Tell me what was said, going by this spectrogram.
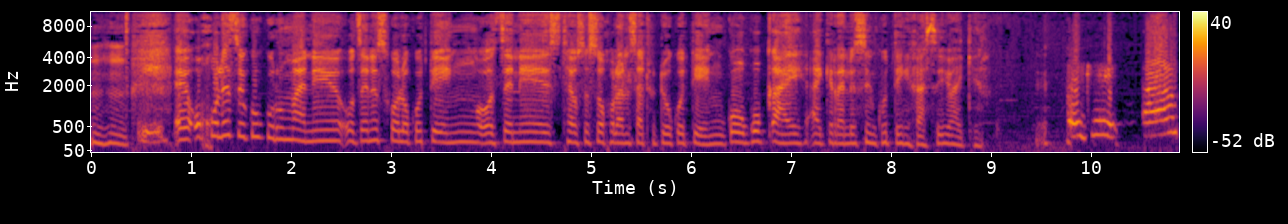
Mhm. Eh o goletse ko kurumane o tsene sekolo ko teng o tsene setheo se se golwane sa thuto ko teng ko ko kae a kry-a le seng ko teng ga se yo a kere Okay. Um,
